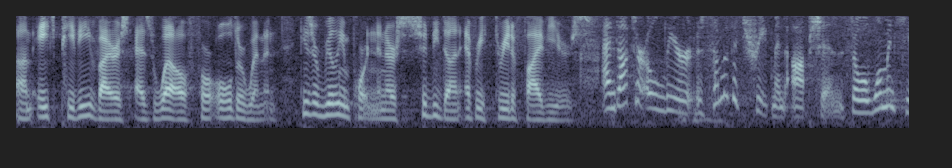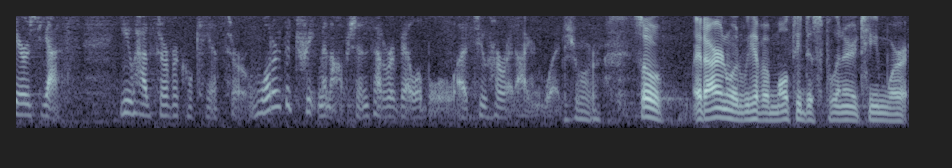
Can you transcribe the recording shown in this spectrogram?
um, HPV virus as well for older women. These are really important and are, should be done every three to five years. And Dr. O'Lear, some of the treatment options. So a woman hears, yes, you have cervical cancer. What are the treatment options that are available uh, to her at Ironwood? Sure. So at Ironwood, we have a multidisciplinary team where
